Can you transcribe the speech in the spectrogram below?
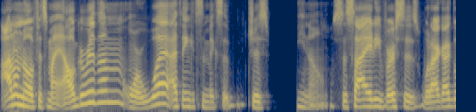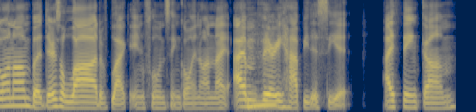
I don't know if it's my algorithm or what. I think it's a mix of just, you know, society versus what I got going on, but there's a lot of black influencing going on. I, I'm Mhm. very happy to see it. I think um,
